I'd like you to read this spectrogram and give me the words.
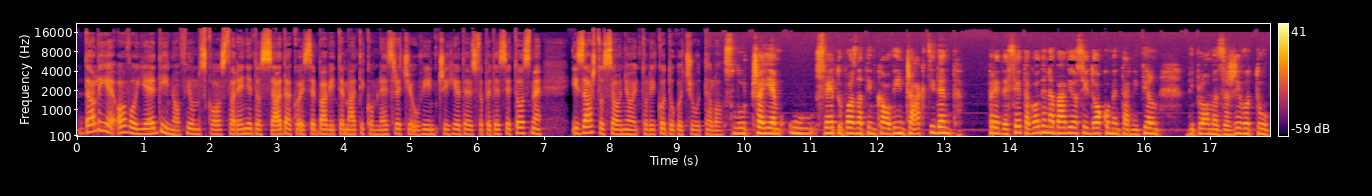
da li je ovo jedino filmsko ostvarenje do sada koje se bavi tematikom nesreće u Vinči 1958 i zašto se o njoj toliko dugo čutalo? Slučajem u svetu poznatim kao Vinča akcident, pre deseta godina bavio se i dokumentarni film Diploma za životu,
